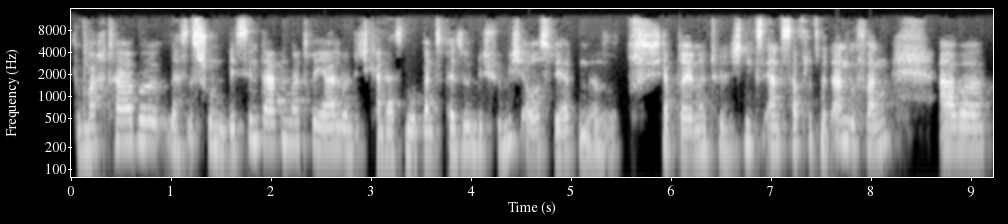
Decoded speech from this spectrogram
gemacht habe, das ist schon ein bisschen Datenmaterial und ich kann das nur ganz persönlich für mich auswerten. Also ich habe da ja natürlich nichts Ernsthaftes mit angefangen, aber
